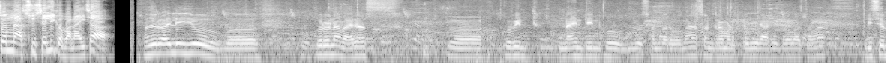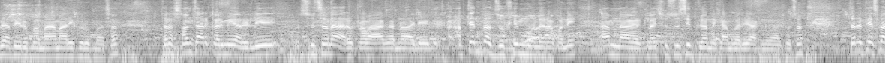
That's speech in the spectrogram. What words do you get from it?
सोमनाथ सुसेलीको भनाइ छ। हजुर अहिले यो कोरोना भाइरस कोभिड नाइन्टिनको यो सन्दर्भमा सङ्क्रमण फैलिराखेको अवस्थामा विश्वव्यापी रूपमा महामारीको रूपमा छ। तर सञ्चारकर्मीहरूले सूचनाहरू प्रवाह गर्न अहिले अत्यन्त जोखिम मोलेर पनि आम नागरिकलाई सुसूचित गर्ने काम गरिराख्नु भएको छ। तर त्यसमा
